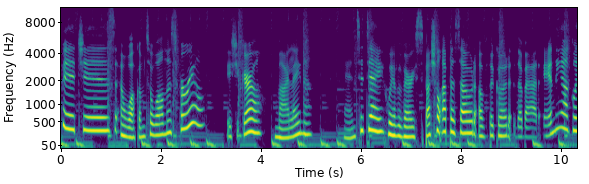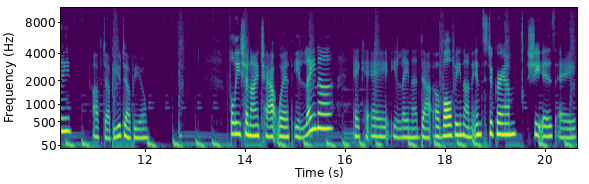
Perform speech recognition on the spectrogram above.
bitches, and welcome to Wellness for Real. It's your girl, Marlena. And today we have a very special episode of The Good, the Bad, and the Ugly of WW. Felicia and I chat with Elena, aka Elena.evolving on Instagram. She is a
